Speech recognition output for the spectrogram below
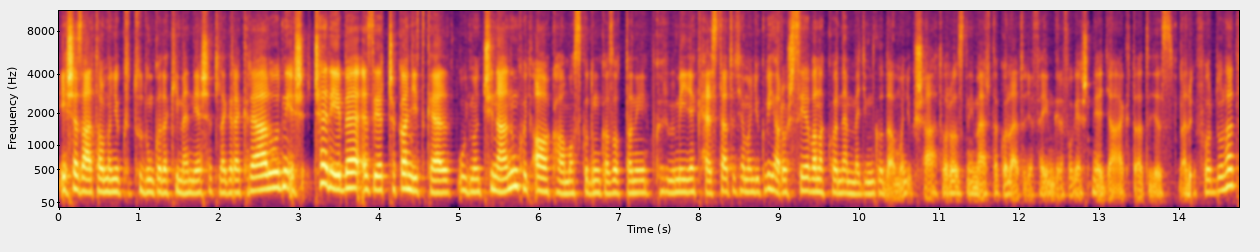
és ezáltal mondjuk tudunk oda kimenni esetleg rekreálódni, és cserébe ezért csak annyit kell úgymond csinálnunk, hogy alkalmazkodunk az ottani körülményekhez. Tehát, hogyha mondjuk viharos szél van, akkor nem megyünk oda mondjuk sátorozni, mert akkor lehet, hogy a fejünkre fog esni egy ág, tehát hogy ez előfordulhat.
